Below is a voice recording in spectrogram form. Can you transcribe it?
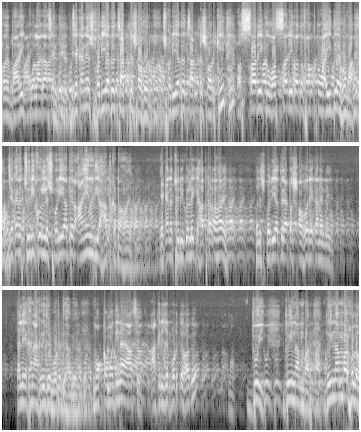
তবে বাড়ি, কলা গাছে, যেখানে শরিয়াতের চারটে শহর। শরিয়াতের চারটে শহর কি? অসারিক অসারিকত ফক্ত আইদিয়া হোমা যেখানে চুরি করলে শরিয়াতের আইন দিয়ে হাত কাটা হয়। এখানে চুরি করলে কি হাত কাটা হয়? তাহলে শরিয়াতের একটা শহর এখানে নেই। তাহলে এখানে আখরিজের পড়তে হবে। মক্কা মদিনায় আছে, আখরিজের পড়তে হবে? দুই দুই নাম্বার। দুই নাম্বার হলো,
